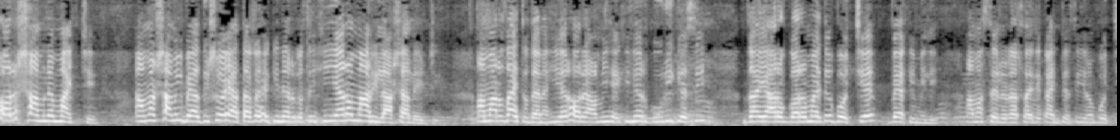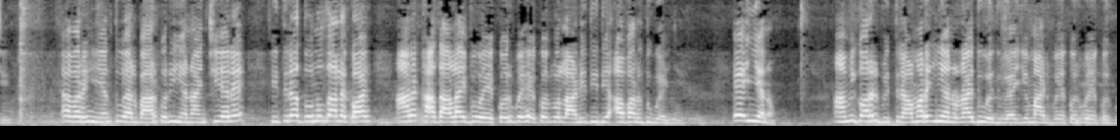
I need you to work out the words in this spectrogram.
ঘরের সামনে মারছে আমার স্বামী ব্যাধিস হয়ে এত হে কিনার গেছে হিয়ানো মারিলা আসা লেটি আমার যাইতো দেয় না হিয়ার হরে আমি হেকিনের গুড়ি গেছি, যাই আরও গরম আইতে বসছে ব্যাকে মিলি। আমার ছেলেরা সাইডে কাইতেছি হিয়ানো বসছে এবারে হিয়ান তুই বার করি হিয়ান আনছি আরে হিতিরা দোনো জালে কয়, আরে খা দালাইবো এ করব হে করব, লাড়ি দিদি আবার দুয়াই যে। এই ইয়ানো আমি ঘরের ভিতরে, আমার ইয়ানো রায় দুয়ে দুয়ে যে মারবো, এ করব এ করব।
